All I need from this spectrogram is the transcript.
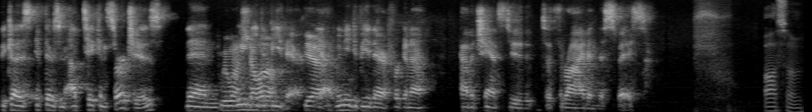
because if there's an uptick in searches, then We we, need to up. be there. Yeah. we need to be there if we're going to have a chance to to thrive in this space. Awesome.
